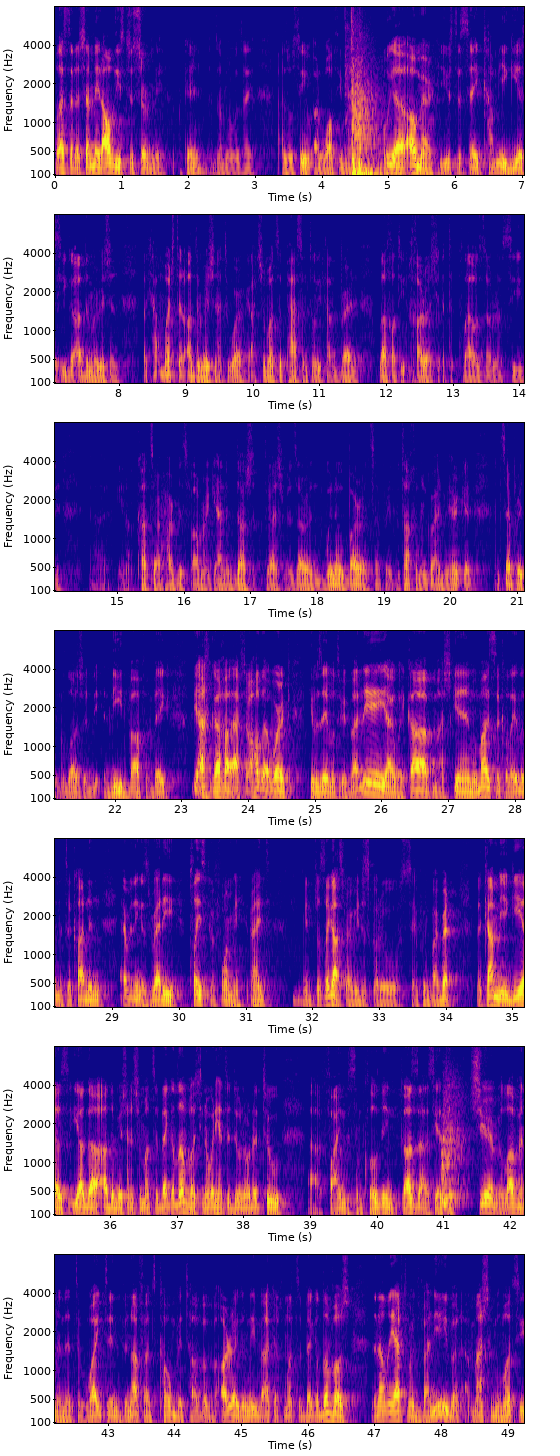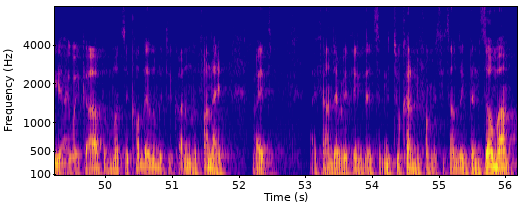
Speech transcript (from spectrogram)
Blessed that Hashem made all these to serve me. Okay, Ben Zoma was a, as we'll see, a wealthy man. Huya Omer, he used to say, Kami Yigias Yiga Adam Arishan. Like how much that Adam Arishan had to work. At passed until he found bread. Lachati Charash, he had to plow Zara seed. You know, katzar, harvest, farmer, gather, v'dash, thresh, v'zara, and winnow, borrow, separate v'tachan, and grind, v'hirkin, and separate v'laj, and knead, v'af, and bake. After all that work, he was able to be vani, I wake up, mashkim, u'maisa, kaleilim, mitakanin, everything is ready, placed before me, right? I mean, just like us, right? We just go to Safeway and buy bread. The kami yaga bega You know what he had to do in order to uh, find some clothing? Gazas, he had to shear v'lavin and then to whiten v'nafat, comb v'tava v'arag and leave akach matzah bega lavos. Then only afterwards, vani, but mashkim umotzi, I wake up, umotzi kol elam mitukanim lefanai, right? I found everything that's mitukan before me. So it sounds like Ben Zoma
